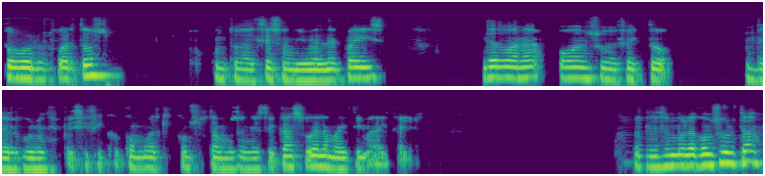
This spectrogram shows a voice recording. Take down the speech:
todos los puertos, puntos de acceso a nivel del país, de aduana o en su efecto de alguno en específico, como el que consultamos en este caso de la marítima del Callao. Realizamos la consulta.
